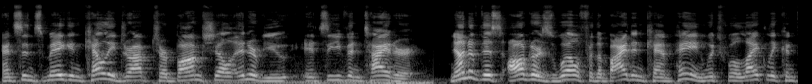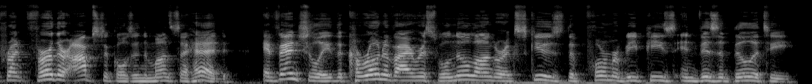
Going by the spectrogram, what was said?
And since Megyn Kelly dropped her bombshell interview, it's even tighter. None of this augurs well for the Biden campaign, which will likely confront further obstacles in the months ahead. Eventually, the coronavirus will no longer excuse the former VP's invisibility.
